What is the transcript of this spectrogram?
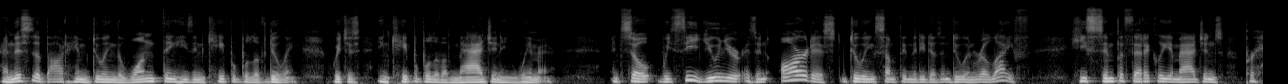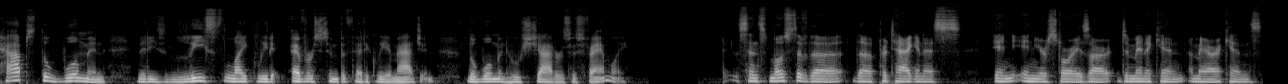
And this is about him doing the one thing he's incapable of doing, which is incapable of imagining women. And so we see Junior as an artist doing something that he doesn't do in real life. He sympathetically imagines perhaps the woman that he's least likely to ever sympathetically imagine, the woman who shatters his family. Since most of the, the protagonists in, in your stories are Dominican Americans,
